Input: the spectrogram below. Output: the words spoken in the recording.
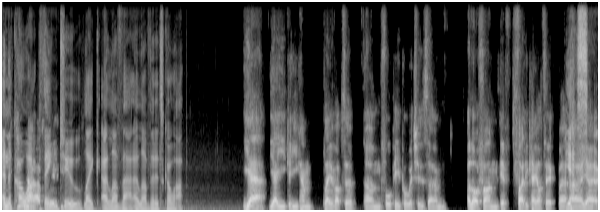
And the co op no, thing too. Like, I love that. I love that it's co op. Yeah. Yeah. You can, you can play with up to um, four people, which is um, a lot of fun, if slightly chaotic. But uh, yes. uh,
